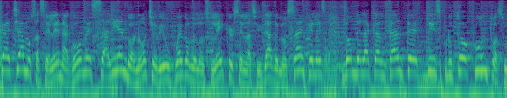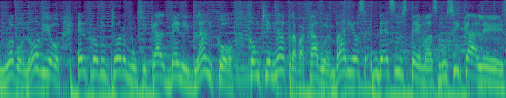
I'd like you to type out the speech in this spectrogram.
Cachamos a Selena Gómez saliendo anoche de un juego de los Lakers en la ciudad de Los Ángeles, donde la cantante disfrutó junto a su nuevo novio, el productor musical Benny Blanco, con quien ha trabajado en varios de sus temas musicales.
